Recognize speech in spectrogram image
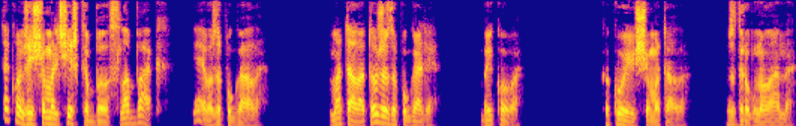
Так он же еще мальчишка был, слабак. Я его запугала. Мотала тоже запугали? Байкова. Какое еще мотало? Вздрогнула она.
